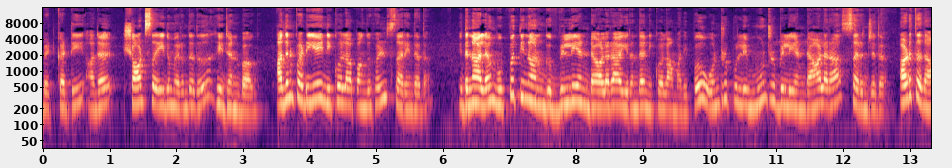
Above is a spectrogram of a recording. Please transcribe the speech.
பெட் கட்டி அதை ஷார்ட் செய்தும் இருந்தது ஹிடன்பர்க் அதன்படியே நிக்கோலா பங்குகள் சரிந்தது. இதனால் முப்பத்தி நான்கு பில்லியன் டாலராக இருந்த நிக்கோலா மதிப்பு ஒன்று புள்ளி மூன்று பில்லியன் டாலராக சரிஞ்சது. அடுத்ததா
